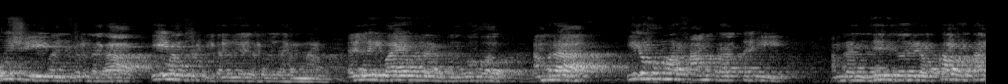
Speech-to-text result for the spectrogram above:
অবশ্যই এই মানুষের জায়গা এই মানুষের ঠিকানা হয়ে থাকবে জাহান্নাম বলার দুর্গ হল আমরা এরকম আর কাম করার থাকি আমরা নিজে নিজের রক্ষা করতাম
